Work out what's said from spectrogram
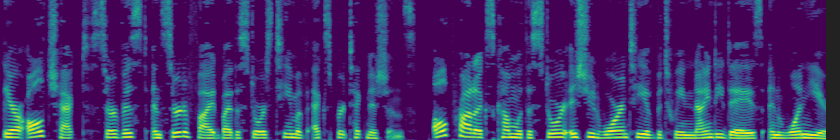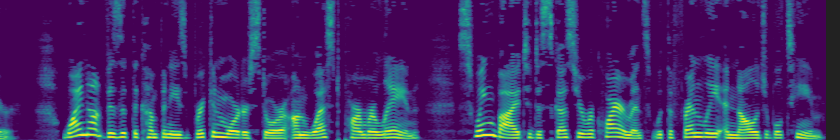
they are all checked, serviced, and certified by the store's team of expert technicians. All products come with a store issued warranty of between 90 days and one year. Why not visit the company's brick and mortar store on West Parmer Lane? Swing by to discuss your requirements with the friendly and knowledgeable team.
